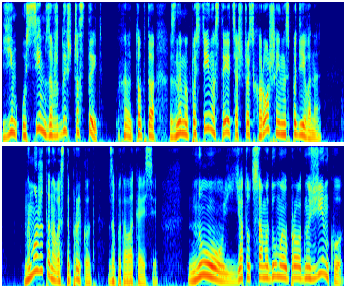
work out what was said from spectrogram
їм усім завжди щастить. Тобто з ними постійно стається щось хороше і несподіване. Не можете навести приклад? запитала Кейсі. Ну, я тут саме думаю про одну жінку.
